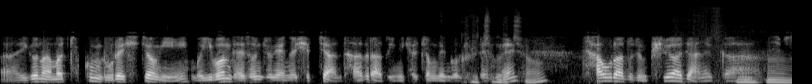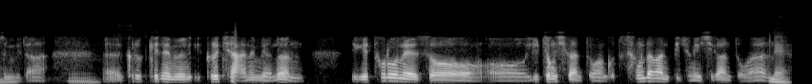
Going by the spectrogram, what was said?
아, 이건 아마 조금 룰의 시정이 뭐 이번 대선 중에는 쉽지 않다 하더라도 이미 결정된 거기 그렇죠, 때문에 그렇죠. 차후라도 좀 필요하지 않을까 음흠. 싶습니다. 음. 에, 그렇게 되면 그렇지 않으면은 이게 토론에서 어, 일정 시간 동안 그것도 상당한 비중의 시간 동안 네,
